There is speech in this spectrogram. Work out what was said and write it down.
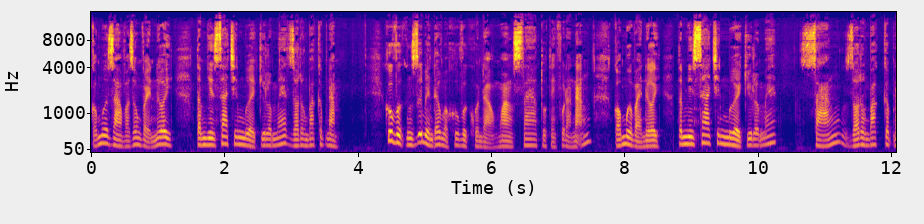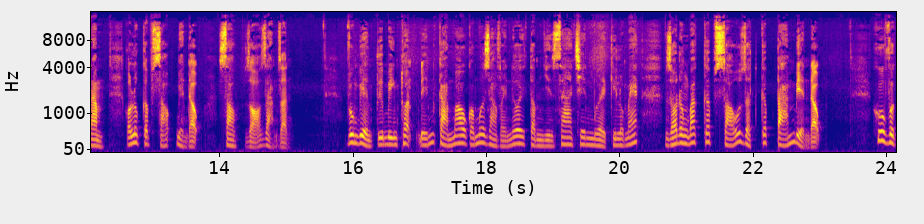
có mưa rào và rông vài nơi, tầm nhìn xa trên 10 km, gió Đông Bắc cấp 5. Khu vực giữa Biển Đông và khu vực quần đảo Hoàng Sa thuộc thành phố Đà Nẵng có mưa vài nơi, tầm nhìn xa trên 10 km, sáng gió Đông Bắc cấp 5, có lúc cấp 6 biển động, sau gió giảm dần. Vùng biển từ Bình Thuận đến Cà Mau có mưa rào vài nơi, tầm nhìn xa trên 10 km, gió Đông Bắc cấp 6, giật cấp 8 biển động. Khu vực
